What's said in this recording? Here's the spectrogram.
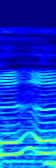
Soon.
